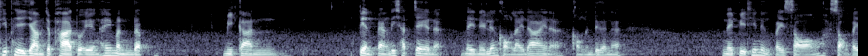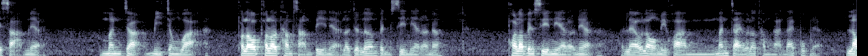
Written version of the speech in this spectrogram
ที่พยายามจะพาตัวเองให้มันแบบมีการเปลี่ยนแปลงที่ชัดเจนอะในในเรื่องของรายได้นะของเงินเดือนนะในปีที่ 1 ไป 2 2 ไป 3 เนี่ย มันจะมีจังหวะ พอเราพอเราทำสามปีเนี่ย เราจะเริ่มเป็นซีเนียร์แล้วนะ พอเราเป็นซีเนียร์แล้วเนี่ย แล้วเรามีความมั่นใจว่าเราทำงานได้ปุ๊บเนี่ย เรา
